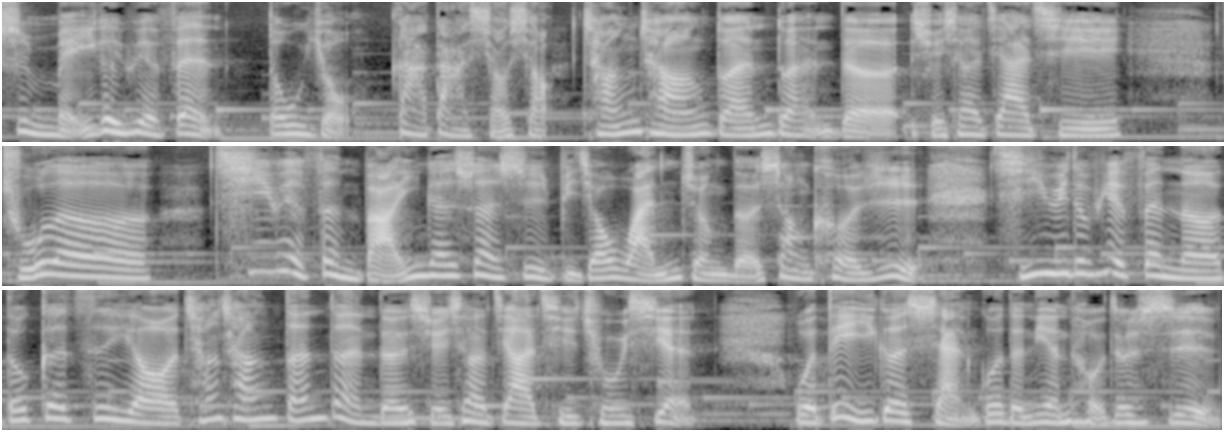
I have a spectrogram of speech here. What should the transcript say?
是每一个月份都有大大小小、长长短短的学校假期。除了七月份吧，应该算是比较完整的上课日，其余的月份呢，都各自有长长短短的学校假期出现。我第一个闪过的念头就是，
